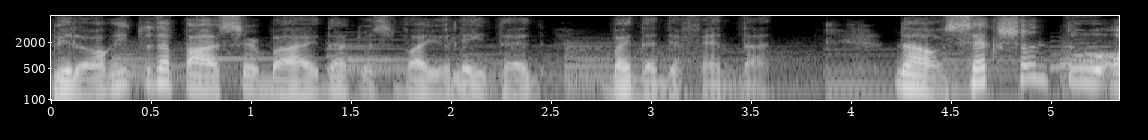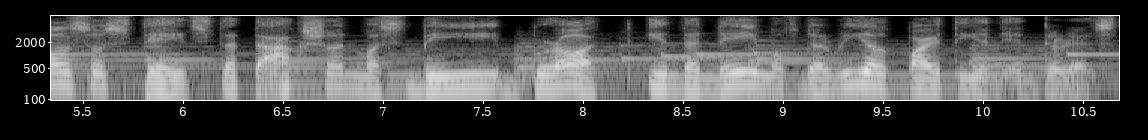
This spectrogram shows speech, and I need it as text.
belonging to the passerby that was violated by the defendant. Now, Section 2 also states that the action must be brought in the name of the real party in interest.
